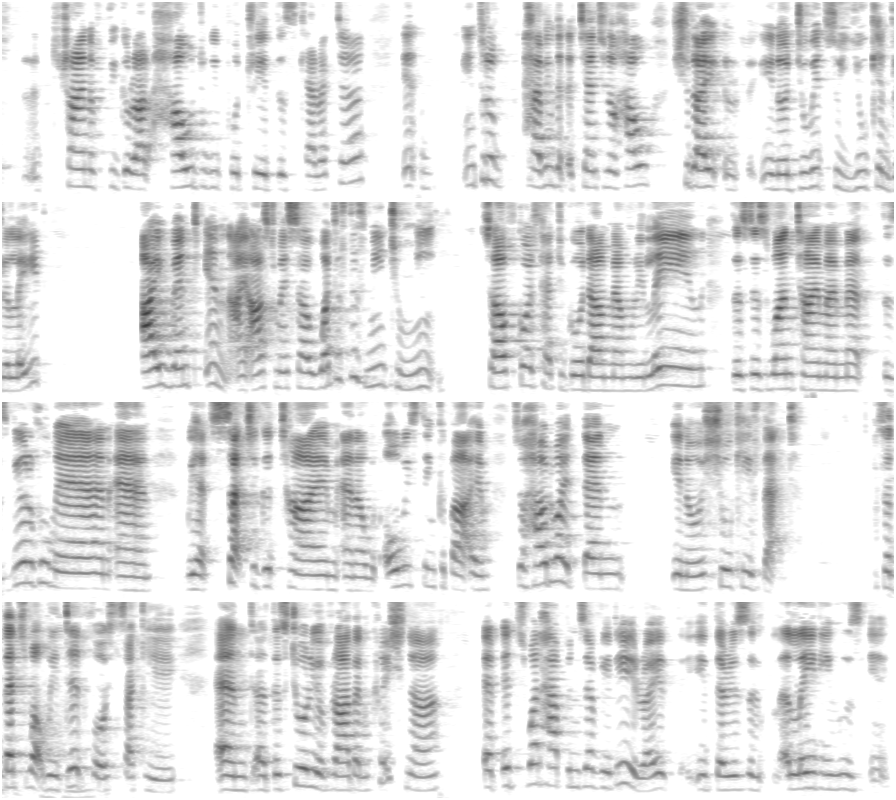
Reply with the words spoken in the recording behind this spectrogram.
trying to figure out how do we portray this character it, instead of having that attention or how should i uh, you know do it so you can relate I went in. I asked myself, what does this mean to me? So of course had to go down memory lane. There's this one time I met this beautiful man and we had such a good time and I would always think about him. So how do I then, you know, showcase that? So that's what we did for Sakya. And uh, the story of Radha and Krishna, it, it's what happens every day, right? It, there is a, a lady who's eh,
